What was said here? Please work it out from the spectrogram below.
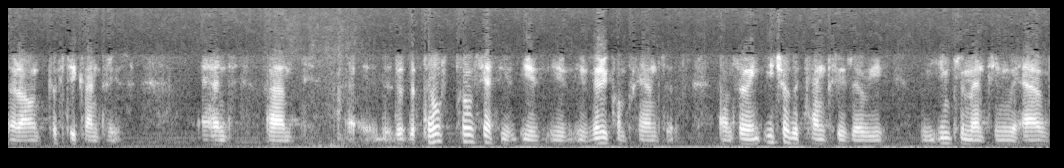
around 50 countries, and um, the, the process is, is, is, is very comprehensive. Um, so in each of the countries that we, we're implementing, we have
